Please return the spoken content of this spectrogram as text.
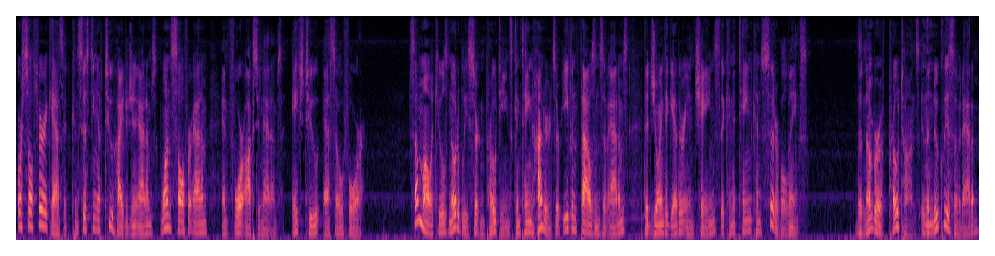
or sulfuric acid, consisting of two hydrogen atoms, one sulfur atom, and four oxygen atoms, H2SO4. Some molecules, notably certain proteins, contain hundreds or even thousands of atoms that join together in chains that can attain considerable lengths. The number of protons in the nucleus of an atom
